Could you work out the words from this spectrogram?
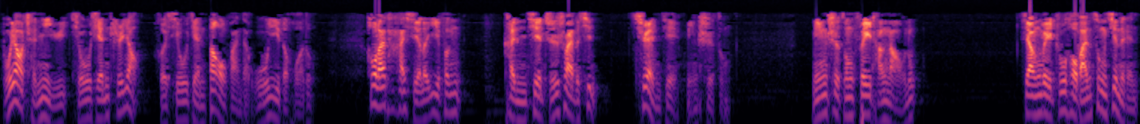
不要沉溺于求仙吃药和修建道观的无益的活动。后来他还写了一封恳切直率的信，劝诫明世宗。明世宗非常恼怒，将为朱厚绾送信的人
